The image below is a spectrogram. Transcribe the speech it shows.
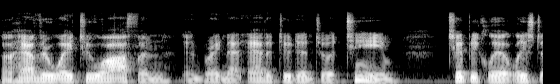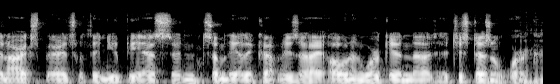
uh, have their way too often and bring that attitude into a team, typically, at least in our experience within UPS and some of the other companies that I own and work in, uh, it just doesn't work. Mm-hmm.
